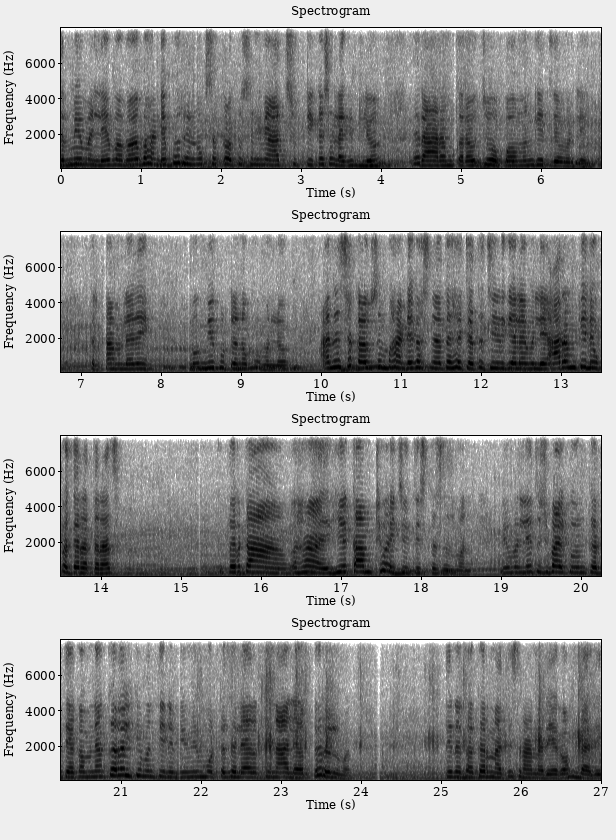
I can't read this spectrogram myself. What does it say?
तर मी म्हणले बाबा भांडे भरून मग सकाळपासून मी आज सुट्टी कशाला घेतली हो? जरा आराम करावं झोपावं म्हणून घेतले हो म्हणले. तर काय म्हणलं रे मग मी कुठं नको? म्हणलं. आणि सकाळपासून भांडे घासण्यात ह्याच्यातच इड गेलाय म्हणले आराम केले हो का जरा तर आज? तर का हा हे काम ठेवायची होतीस तसंच म्हण. मी म्हणले तुझी बायको येऊन करते का? म्हणा करल की म्हणते ना मी मी मोठं झाल्यावर तिनं आल्यावर करल मग तिनं का करणार तीच राहणार आहे का हुंडाले?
